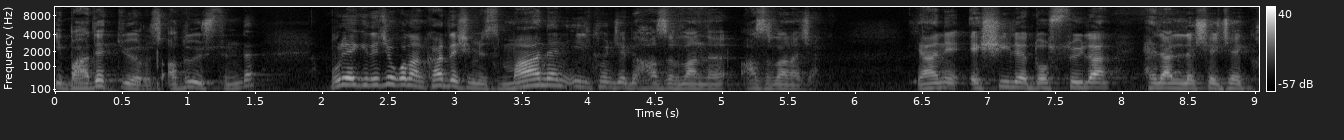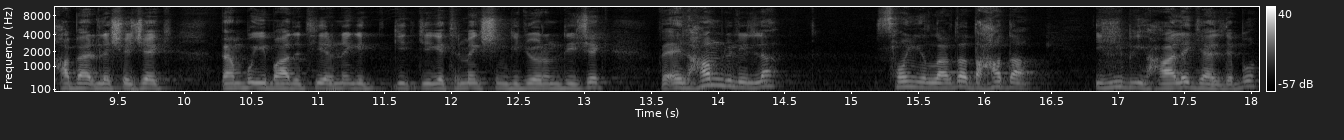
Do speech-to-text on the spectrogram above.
ibadet diyoruz adı üstünde. Buraya gidecek olan kardeşimiz manen ilk önce bir hazırlanı, hazırlanacak. Yani eşiyle, dostuyla helalleşecek, haberleşecek. Ben bu ibadeti yerine getirmek için gidiyorum diyecek. Ve elhamdülillah son yıllarda daha da iyi bir hale geldi bu.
